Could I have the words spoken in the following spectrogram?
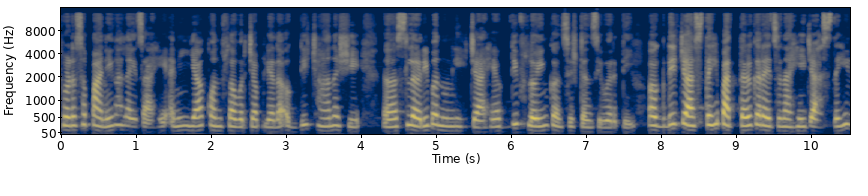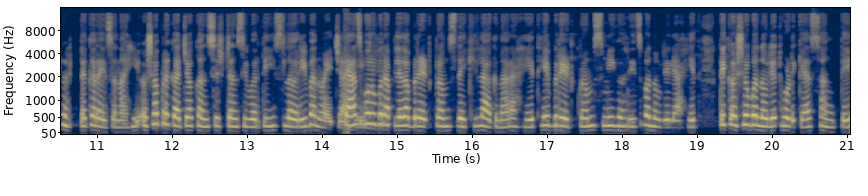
थोडंसं पाणी घालायचं आहे आणि या कॉर्नफ्लावरची आपल्याला अगदी छान अशी स्लरी बनवून घ्यायची आहे. अगदी फ्लोईंग कन्सिस्टन्सीवरती अगदी जास्तही पातळ करायचं नाही जास्तही घट्ट करायचं नाही. अशा प्रकारच्या कन्सिस्टन्सीवरती ही स्लरी बनवायची त्याचबरोबर आपल्याला ब्रेड क्रम्स देखील लागणार आहेत. हे ब्रेड क्रम्स मी घरीच बनवलेले आहेत. ते कसे बनवले थोडक्यात सांगते.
